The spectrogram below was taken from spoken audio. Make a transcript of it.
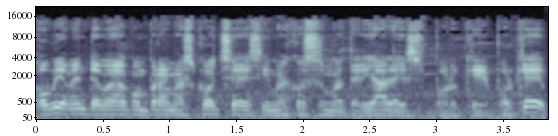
obviamente me voy a comprar más coches y más cosas materiales. Porque, ¿Por qué?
